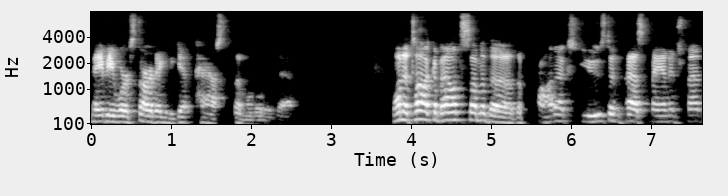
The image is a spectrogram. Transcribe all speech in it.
maybe we're starting to get past them a little bit want to talk about some of the, the products used in pest management.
